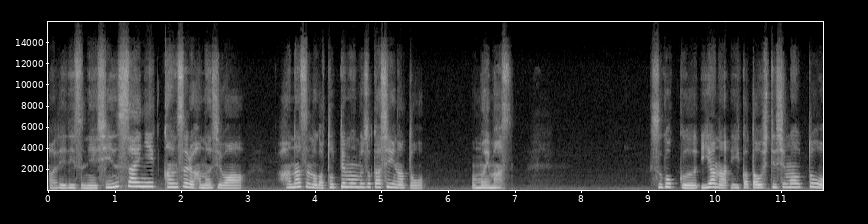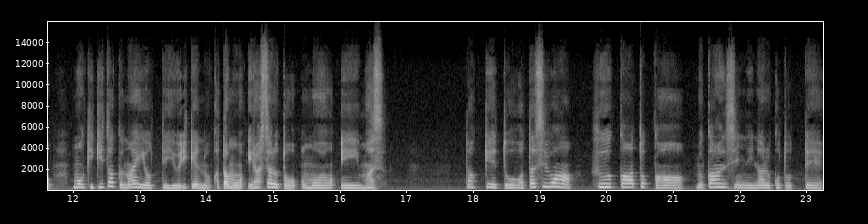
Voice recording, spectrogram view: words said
あれですね震災に関する話は話すのがとっても難しいなと思います。すごく嫌な言い方をしてしまうともう聞きたくないよっていう意見の方もいらっしゃると思います。だけど私は風化とか無関心になることって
